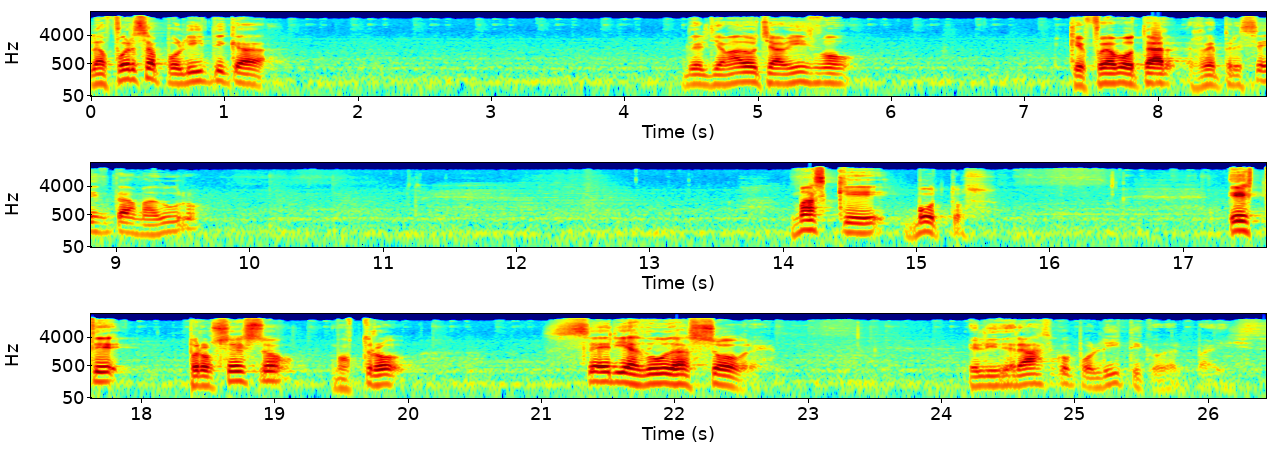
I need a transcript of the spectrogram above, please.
La fuerza política del llamado chavismo que fue a votar representa a Maduro? Más que votos, este proceso mostró serias dudas sobre el liderazgo político del país,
